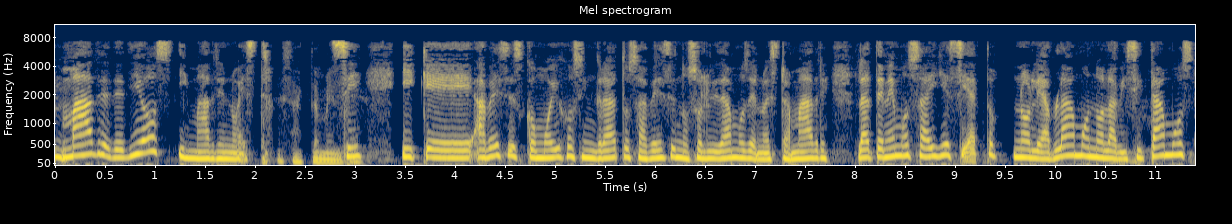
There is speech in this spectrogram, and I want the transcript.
Madre de Dios y Madre nuestra. Exactamente. Sí, y que a veces como hijos ingratos, a veces nos olvidamos de nuestra madre. La tenemos ahí, es cierto, no le hablamos, no la visitamos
